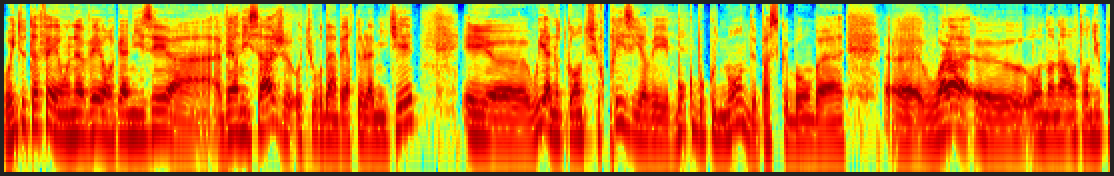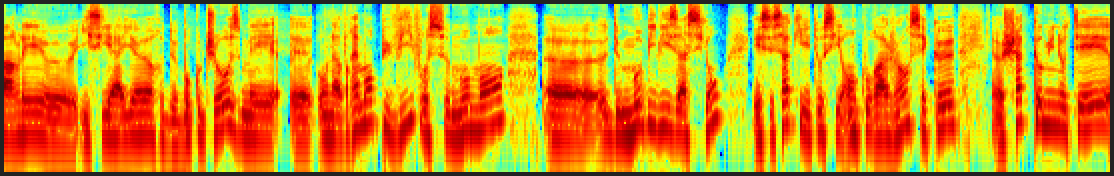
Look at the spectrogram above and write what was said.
Oui, tout à fait. On avait organisé un, vernissage autour d'un verre de l'amitié. Et euh, oui, à notre grande surprise, il y avait beaucoup, beaucoup de monde parce que, bon, ben, euh, voilà, euh, on en a entendu parler ici et ailleurs de beaucoup de choses, mais on a vraiment pu vivre ce moment de mobilisation. Et c'est ça qui est aussi encourageant, c'est que chaque communauté,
